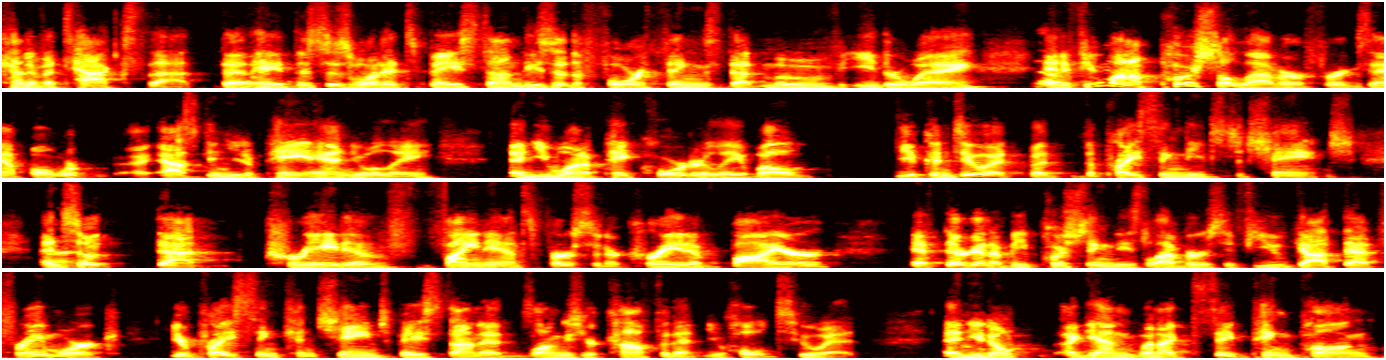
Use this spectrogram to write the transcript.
kind of attacks that that hey this is what it's based on. These are the four things that move either way. And if you want to push a lever for example we're asking you to pay annually and you want to pay quarterly well you can do it but the pricing needs to change and so that creative finance person or creative buyer, if they're going to be pushing these levers, if you've got that framework, your pricing can change based on it as long as you're confident you hold to it. And you don't, again, when I say ping pong,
